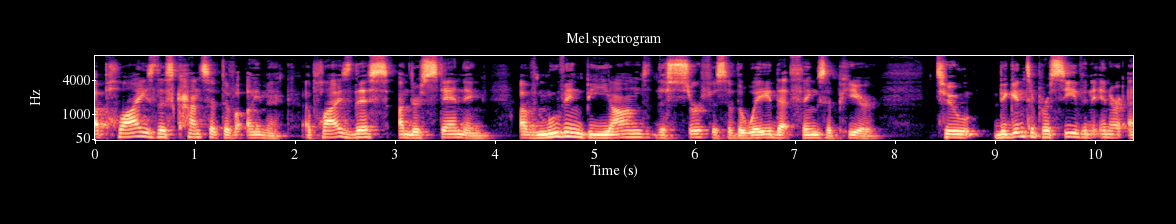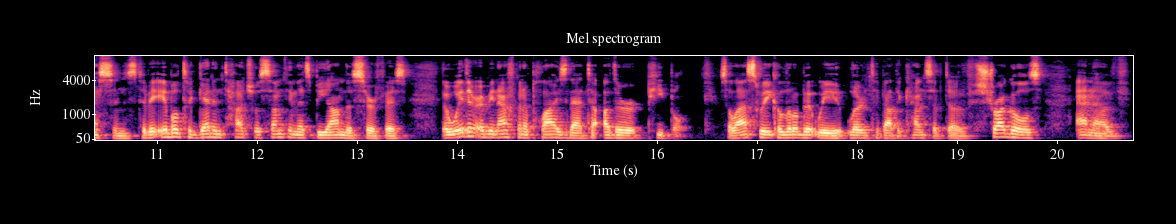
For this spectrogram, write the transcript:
applies this concept of oimek, applies this understanding of moving beyond the surface of the way that things appear, to begin to perceive an inner essence, to be able to get in touch with something that's beyond the surface, the way that Rabbi Nachman applies that to other people. So last week, a little bit, we learned about the concept of struggles and of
